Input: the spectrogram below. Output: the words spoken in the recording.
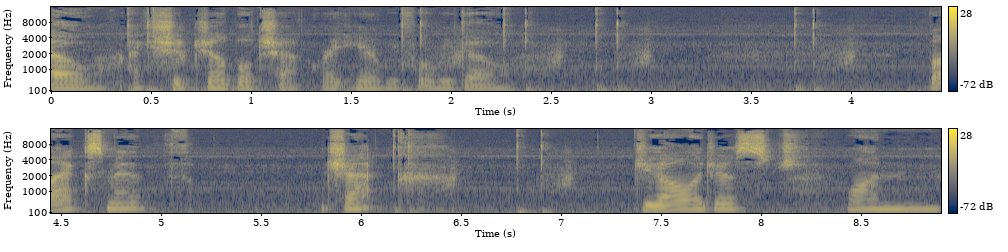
Oh, I should double check right here before we go. Blacksmith, check. Geologist, one,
